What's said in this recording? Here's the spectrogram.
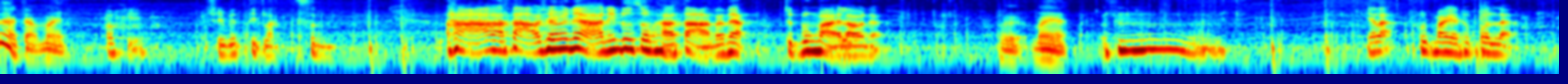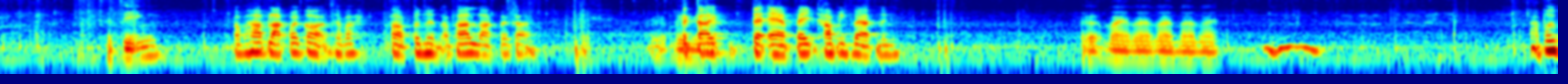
น่าจะไม่โอเค ชีวิตติดหลักสุดหาหาสาวใช่ไหมเนี่ย อันนี้ดูทรงหาสาวแล้วเนี่ย จุดมุ่งหมายเราเนี่ย เออไม่อะ อื้อหือ นี่แหละพูดมากันทุกคนแหละแต่จริงเอาภาพลักษณ์ไว้ก่อนใช่ปะตอบคนอื่นเอาภาพลักษณ์ไว้ก่อนเออไม่แต่มีกายแต่แอบไปทำอีกแบบหนึ่งเออไม่ไม่ไม่ไม่ไม่อะปื้ด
